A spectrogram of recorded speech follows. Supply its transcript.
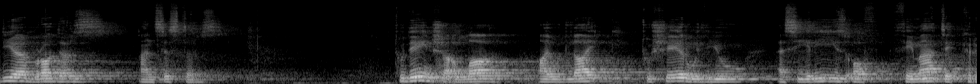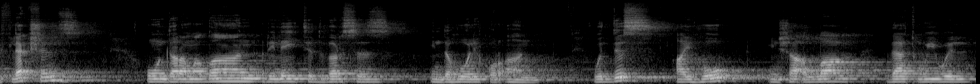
Dear brothers and sisters, today, inshallah, I would like to share with you a series of thematic reflections on the Ramadan related verses in the Holy Quran. With this, I hope, inshallah, that we will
